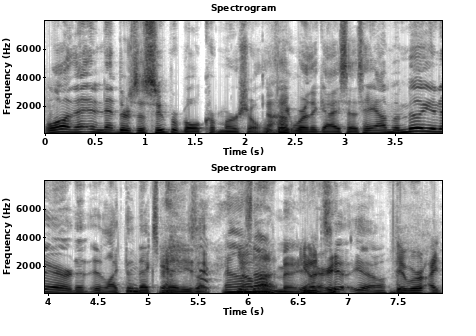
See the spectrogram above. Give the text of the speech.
Well, and, then, and then there's a Super Bowl commercial Uh-huh. where the guy says, "Hey, I'm a millionaire," and, and like the next minute he's like, "No, he's He's not, not. a You know, millionaire." You know, There were, I,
